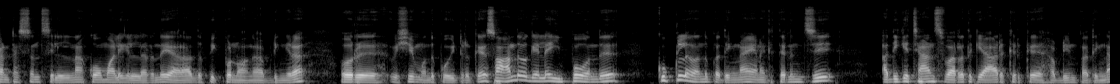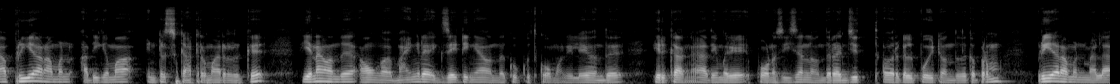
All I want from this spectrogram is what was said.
கண்டஸ்டன்ஸ் இல்லைனா கோமாளிகள்லேருந்து யாராவது பிக் பண்ணுவாங்க அப்படிங்கிற ஒரு விஷயம் வந்து போயிட்டுருக்கு ஸோ அந்த வகையில் இப்போது வந்து குக்கில் வந்து பார்த்திங்கன்னா எனக்கு தெரிஞ்சு அதிக சான்ஸ் வர்றதுக்கு யாருக்கு இருக்குது அப்படின்னு பார்த்தீங்கன்னா பிரியா ராமன் அதிகமாக இன்ட்ரெஸ்ட் காட்டுற மாதிரி இருக்குது ஏன்னா வந்து அவங்க பயங்கர எக்ஸைட்டிங்காக வந்து குக்குத் கோமாளிலே வந்து இருக்காங்க. அதே மாதிரி போன சீசனில் வந்து ரஞ்சித் அவர்கள் போயிட்டு வந்ததுக்கப்புறம் பிரியாராமன் மேலே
